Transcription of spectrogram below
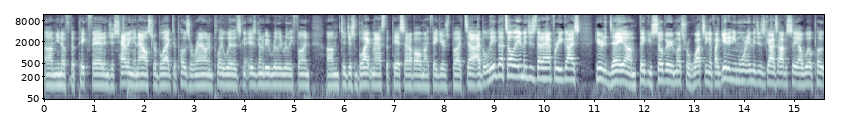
um, you know, for the pick fed and just having an Aleister Black to pose around and play with is, is going to be really, really fun um, to just black mass the piss out of all my figures. But uh, I believe that's all the images that I have for you guys here today. Um, thank you so very much for watching. If I get any more images, guys, obviously I will po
